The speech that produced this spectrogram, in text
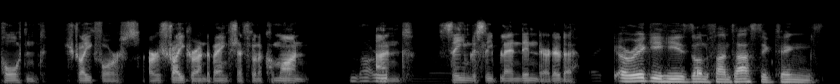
potent strike force or striker on the bench that's going to come on really, and seamlessly blend in there, do they? Origi, he's done fantastic things,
